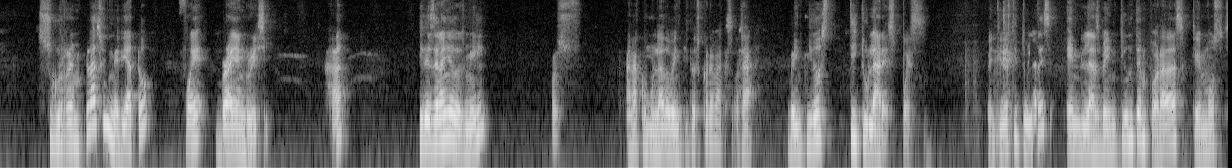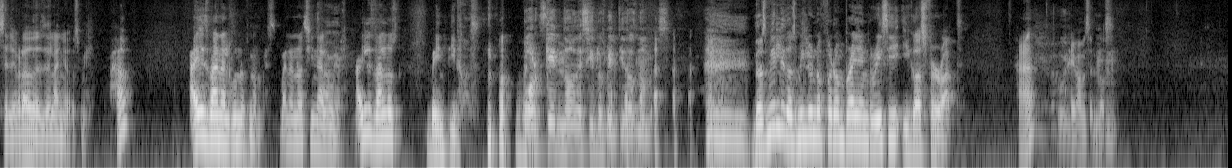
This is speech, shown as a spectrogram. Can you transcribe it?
su reemplazo inmediato fue Brian Greasy. Y desde el año 2000, pues han acumulado 22 corebacks, o sea, 22 titulares, pues. 22 titulares en las 21 temporadas que hemos celebrado desde el año 2000. Ahí les van algunos nombres. Bueno, no sin algunos. Ahí les van los 22. ¿Por qué no decir los 22 nombres? 2000 y 2001 fueron Brian Greasy y Gus Ferrott. ¿Ah? Ahí vamos en dos.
